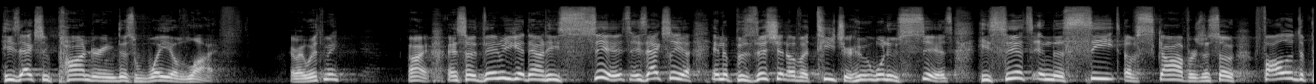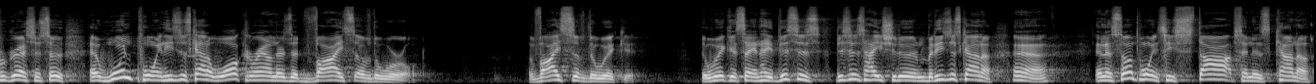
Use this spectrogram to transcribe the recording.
he's actually pondering this way of life. Everybody with me? All right, and so then we get down, he sits, is actually a, in a position of a teacher, who, one who sits. He sits in the seat of scoffers. And so follow the progression. So at one point, he's just kind of walking around, there's advice of the world, advice of the wicked. The wicked saying, hey, this is, this is how you should do it. But he's just kind of, eh. And at some points, he stops and is kind of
